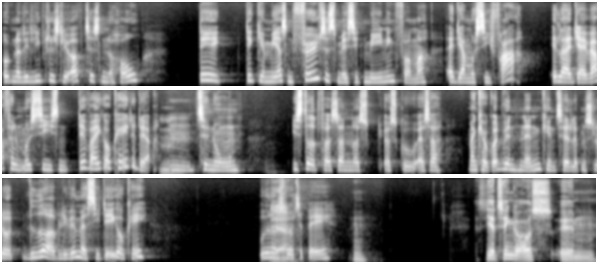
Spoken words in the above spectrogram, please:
åbner det lige pludselig op til sådan, hov, det, det giver mere sådan følelsesmæssigt mening for mig, at jeg må sige fra. Eller at jeg i hvert fald må sige sådan, det var ikke okay det der, mm. til nogen. I stedet for sådan at, at skulle, altså, man kan jo godt vende den anden kind til at lade dem slå videre og blive ved med at sige, det er ikke okay. Uden at Ja. slå tilbage. Altså, jeg tænker også, øhm,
